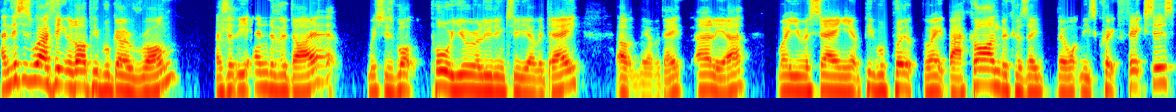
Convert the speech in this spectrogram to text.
And this is where I think a lot of people go wrong as at the end of a diet, which is what Paul you were alluding to the other day, oh the other day earlier, where you were saying you know, people put weight back on because they, they want these quick fixes.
